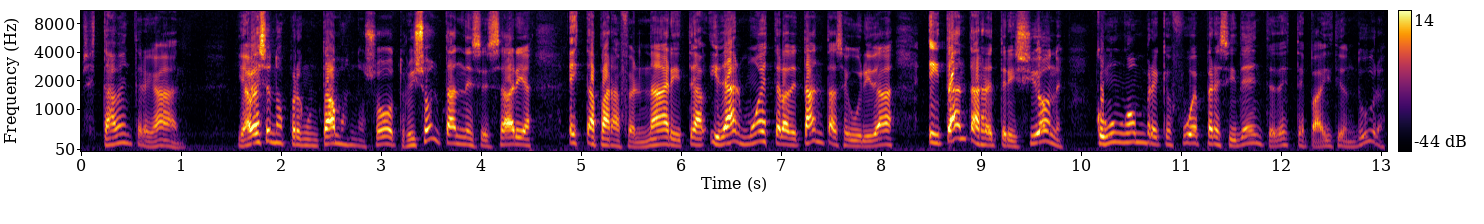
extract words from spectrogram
Se estaba entregando. Y a veces nos preguntamos nosotros, ¿y son tan necesarias esta parafernaria y dar muestra de tanta seguridad y tantas restricciones con un hombre que fue presidente de este país de Honduras?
